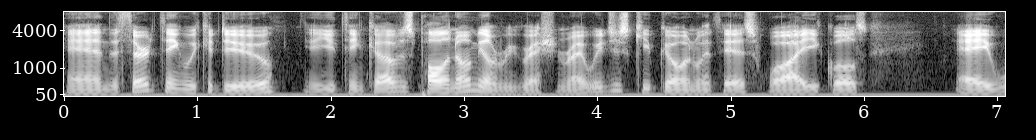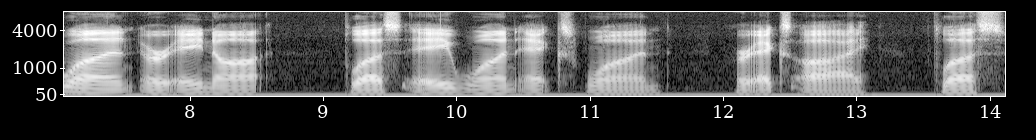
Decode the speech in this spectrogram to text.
and the third thing we could do you think of is polynomial regression right? We just keep going with this. Y equals a1 or a naught plus a1 x1 or xi plus,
